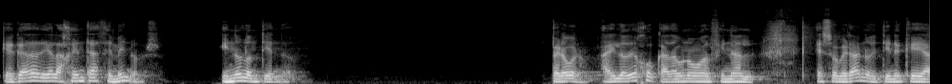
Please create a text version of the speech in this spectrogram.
que cada día la gente hace menos. Y no lo entiendo. Pero bueno, ahí lo dejo, cada uno al final es soberano y tiene que,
